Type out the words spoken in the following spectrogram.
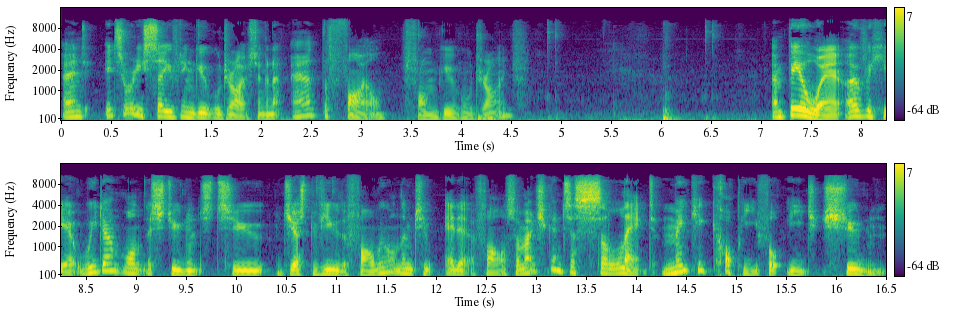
and it's already saved in Google Drive so I'm going to add the file from Google Drive and be aware over here we don't want the students to just view the file. We want them to edit a file. So I'm actually going to select make a copy for each student.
